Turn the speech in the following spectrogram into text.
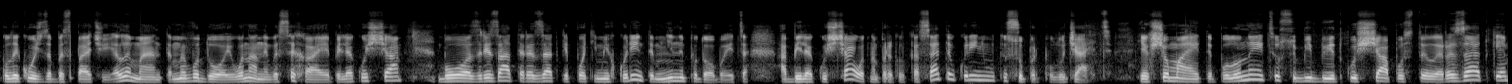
коли кущ забезпечує елементами, водою, вона не висихає біля куща, бо зрізати розетки, потім їх корінити мені не подобається. А біля куща, от, наприклад, касети вкорінювати, супер виходить. Якщо маєте полуницю, собі від куща пустили розетки,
